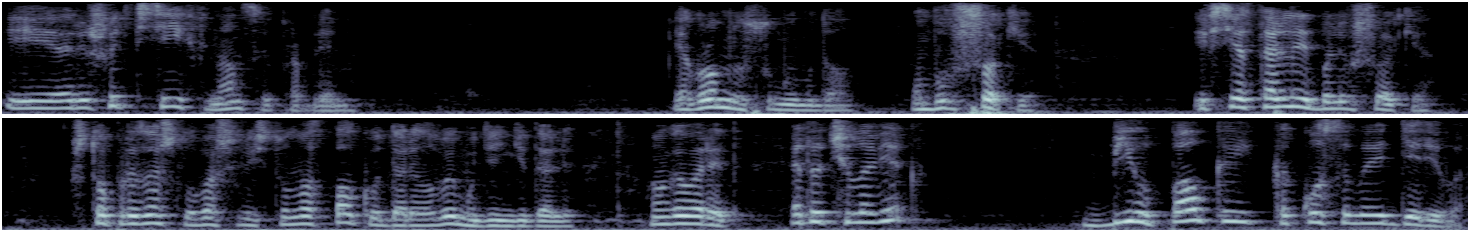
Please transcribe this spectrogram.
И решить все их финансовые проблемы. И огромную сумму ему дал. Он был в шоке. И все остальные были в шоке. Что произошло, Ваше Величество? Он вас палку ударил, вы ему деньги дали. Он говорит, этот человек бил палкой кокосовое дерево.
